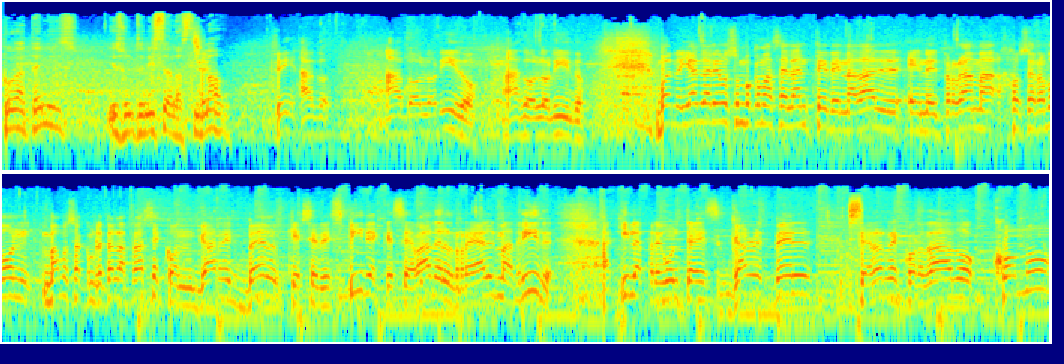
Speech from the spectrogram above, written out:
Juega tenis y es un tenista lastimado. Sí, ado- adolorido, adolorido. Bueno, ya hablaremos un poco más adelante de Nadal en el programa. José Ramón, vamos a completar la frase con Garrett Bell, que se despide, que se va del Real Madrid. Aquí la pregunta es, ¿Garrett Bell será recordado como,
